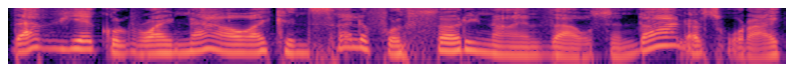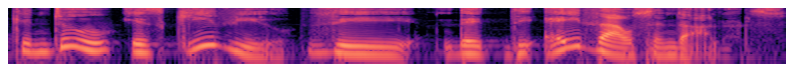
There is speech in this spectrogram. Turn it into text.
That vehicle right now, I can sell it for thirty nine thousand dollars. What I can do is give you the the, the eight thousand dollars,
